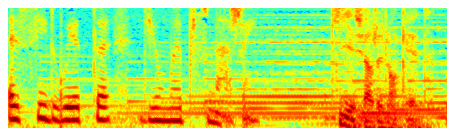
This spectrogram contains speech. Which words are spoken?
a silhueta de uma personagem. Qui est chargé de l'enquête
